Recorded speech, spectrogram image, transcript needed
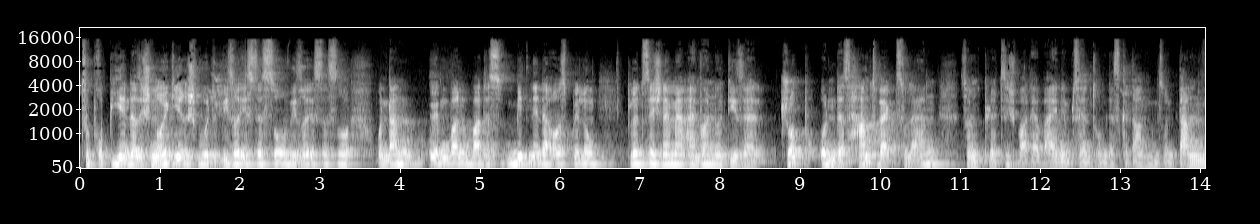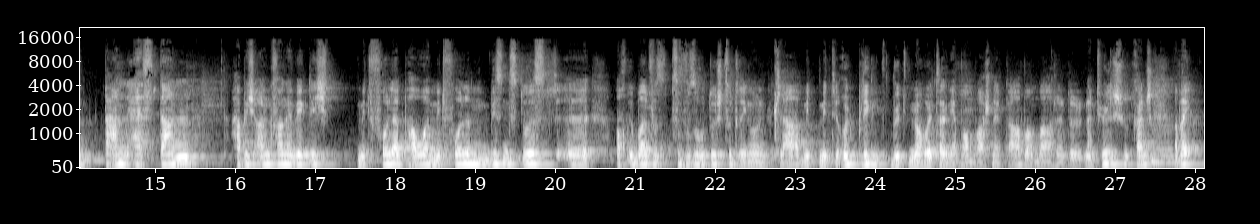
zu probieren, dass ich neugierig wurde. Wieso ist das so? Wieso ist das so? Und dann irgendwann war das mitten in der Ausbildung plötzlich nicht mehr einfach nur dieser Job und das Handwerk zu lernen, sondern plötzlich war der Wein im Zentrum des Gedankens. Und dann, dann, erst dann habe ich angefangen, wirklich mit voller Power, mit vollem Wissensdurst äh, auch überall zu versuchen durchzudringen. Und klar, mit, mit Rückblicken würde man heute sagen, ja, warum war ich nicht da, warum war ich nicht da? Natürlich kannst du, aber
